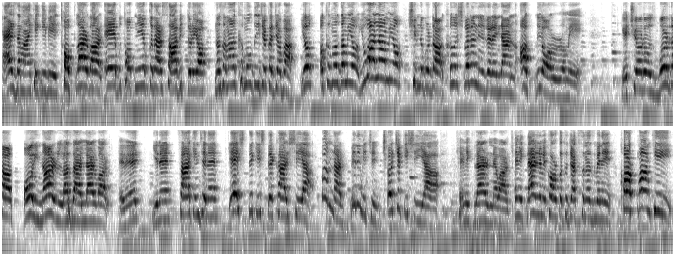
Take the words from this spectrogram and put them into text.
her zamanki gibi toplar var. E bu top niye bu kadar sabit duruyor? Ne zaman kımıldayacak acaba? Yok o kımıldamıyor, yuvarlanmıyor. Şimdi burada kılıçların üzerinden atlıyor Rumi. Geçiyoruz burada oynar lazerler var. Evet yine sakince ne? Geçtik işte karşıya. Bunlar benim için çocuk işi ya. Kemikler ne var? Kemiklerle mi korkutacaksınız beni? Korkmam ki.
